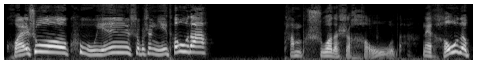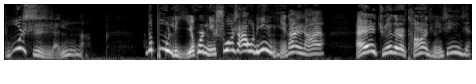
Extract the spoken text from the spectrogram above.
快说库银是不是你偷的？他们说的是猴子，那猴子不是人呐，他不理会你说啥，我理你干啥呀？哎，觉得这堂上挺新鲜，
